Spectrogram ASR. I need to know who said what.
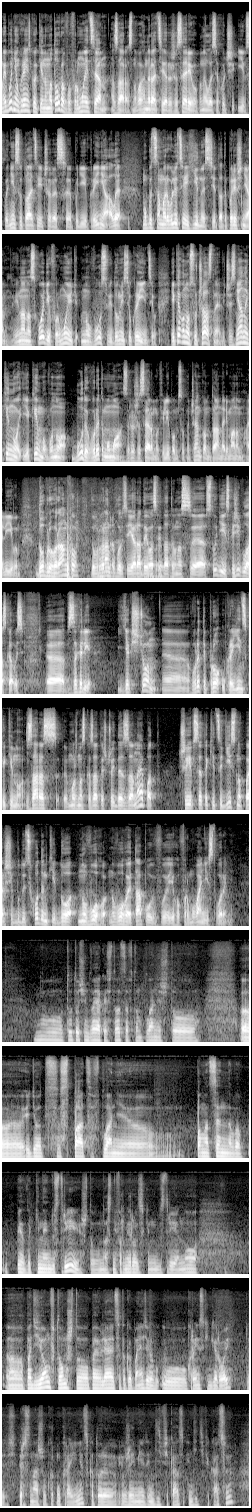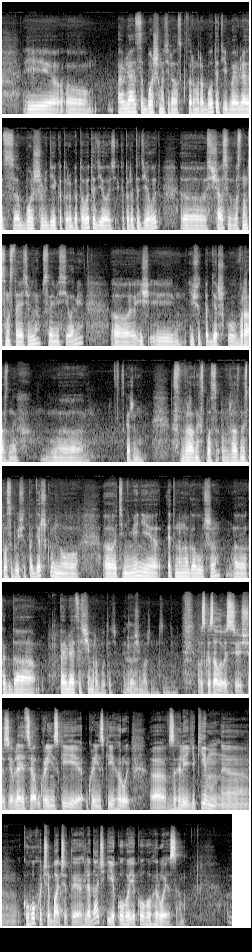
Speaker 1: Майбутнє українського кінематографу формується зараз. Нова генерація режисерів опинилася, хоч і в складній ситуації через е, події в країні, але, мабуть, саме революція гідності та теперішня війна на сході формують нову свідомість українців. Яке воно сучасне, вітчизняне кіно і яким воно буде, говоритимемо з режисерами Філіпом Сотниченком та Наріманом Галієвим. Доброго ранку. Доброго ранку, хлопці. Я радий вас вітати у нас е, в студії. Скажіть, будь ласка, ось е, взагалі. Якщо е, говорити про українське кіно, зараз е, можна сказати, що йде занепад, чи все-таки це дійсно перші будуть сходинки до нового, нового етапу в його формуванні і створенні?
Speaker 2: Ну, тут очень двоякая ситуация в том плане, что э, идет спад в плане э, полноценного это, киноиндустрии, что у нас не формируется киноиндустрия, но э, подъем в том, что появляется такое понятие, как украинский герой, то есть персонаж ук- украинец, который уже имеет идентификацию, идентификацию и э, появляется больше материала, с которым работать, и появляется больше людей, которые готовы это делать, и которые это делают. Э, сейчас в основном самостоятельно, своими силами, э, ищ- и ищут поддержку в разных, э, скажем, в, разных способ, в разные способы ищут поддержку, но э, тем не менее это намного лучше, э, когда появляется с чем работать. Это очень важно на самом деле.
Speaker 1: Ви сказали, ось що з'являється український, український герой. Е, взагалі, яким е, кого хоче бачити глядач і якого, якого героя саме?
